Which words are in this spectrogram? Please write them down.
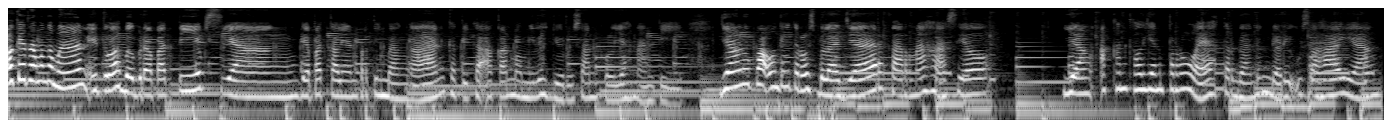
Oke teman-teman, itulah beberapa tips yang dapat kalian pertimbangkan ketika akan memilih jurusan kuliah nanti. Jangan lupa untuk terus belajar karena hasil yang akan kalian peroleh tergantung dari usaha yang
